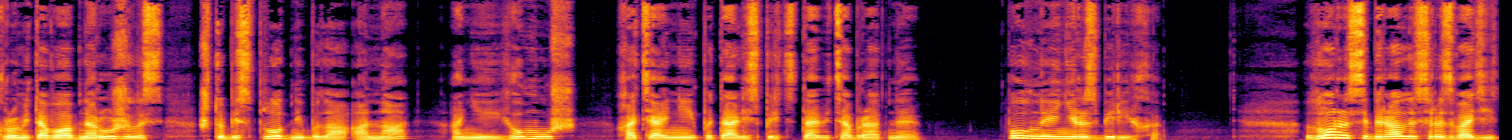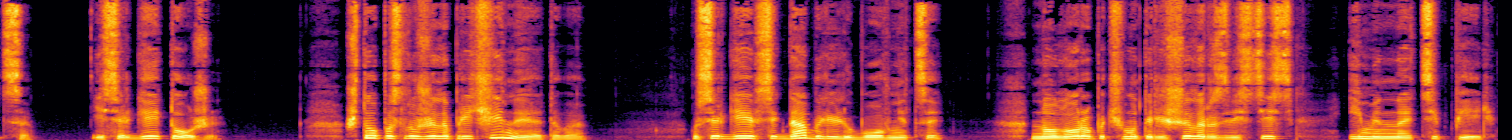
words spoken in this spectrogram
Кроме того, обнаружилось, что бесплодной была она, а не ее муж, хотя они и пытались представить обратное. Полная неразбериха. Лора собиралась разводиться, и Сергей тоже. Что послужило причиной этого? У Сергея всегда были любовницы, но Лора почему-то решила развестись именно теперь.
